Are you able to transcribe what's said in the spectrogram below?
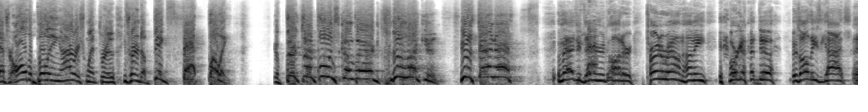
After all the bullying Irish went through, you turned into a big fat bully. You're a big fat bully scumbag. I don't like you. You understand that? Imagine taking your daughter, turn around, honey. We're going to do it. There's all these guys.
